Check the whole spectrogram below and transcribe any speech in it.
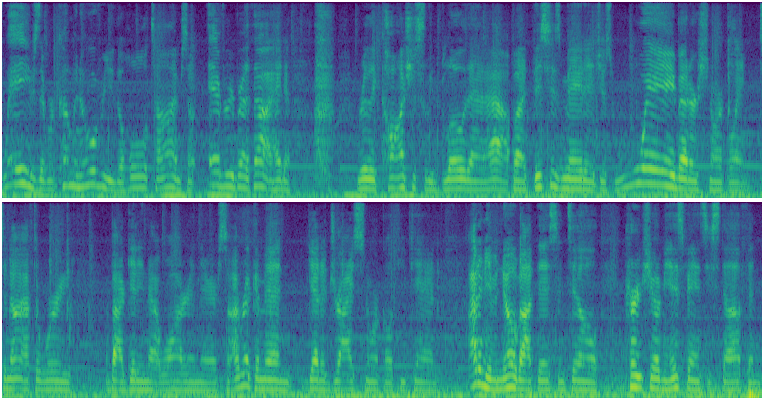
waves that were coming over you the whole time. So every breath out, I had to really consciously blow that out. But this has made it just way better snorkeling to not have to worry about getting that water in there. So I recommend get a dry snorkel if you can. I didn't even know about this until Kurt showed me his fancy stuff and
